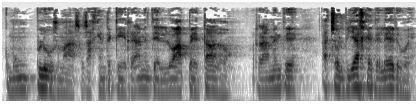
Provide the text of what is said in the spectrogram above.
como un plus más, esa gente que realmente lo ha petado, realmente ha hecho el viaje del héroe,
